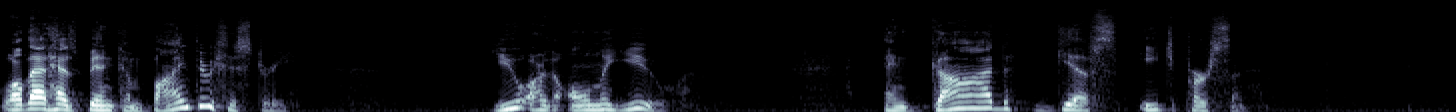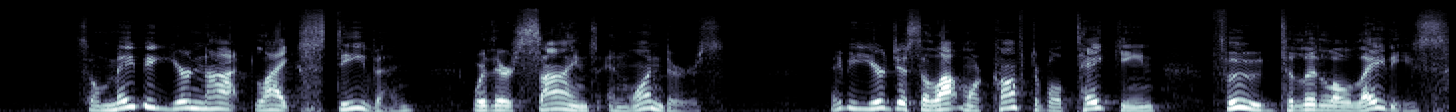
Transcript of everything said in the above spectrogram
Well, that has been combined through history. You are the only you. And God gifts each person. So maybe you're not like Stephen, where there's signs and wonders. Maybe you're just a lot more comfortable taking food to little old ladies.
